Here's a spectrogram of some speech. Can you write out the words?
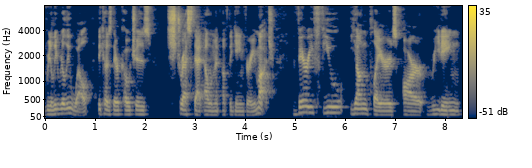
really, really well because their coaches stress that element of the game very much. Very few young players are reading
